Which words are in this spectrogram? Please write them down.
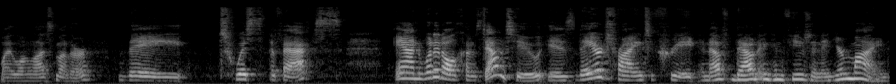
my long lost mother. They twist the facts. And what it all comes down to is they are trying to create enough doubt and confusion in your mind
